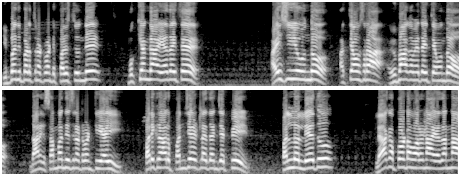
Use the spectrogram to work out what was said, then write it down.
ఇబ్బంది పడుతున్నటువంటి పరిస్థితి ఉంది. ముఖ్యంగా ఏదైతే ఐసీయూ ఉందో అత్యవసర విభాగం ఏదైతే ఉందో దానికి సంబంధించినటువంటి అయి పరికరాలు పనిచేయట్లేదని చెప్పి పనిలో లేదు. లేకపోవడం వలన ఏదన్నా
